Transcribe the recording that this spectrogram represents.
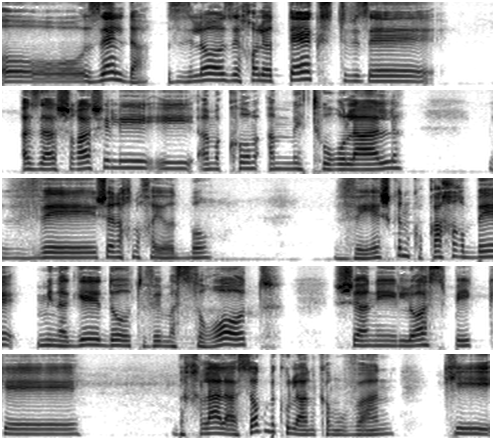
או זלדה. זה לא, זה יכול להיות טקסט, וזה... אז ההשראה שלי היא המקום המטורלל, ושאנחנו חיות בו. ויש כאן כל כך הרבה מנהגי עדות ומסורות, שאני לא אספיק אה, בכלל לעסוק בכולן כמובן, כי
